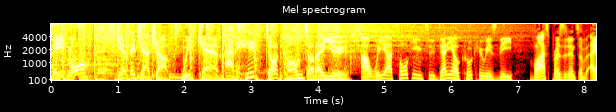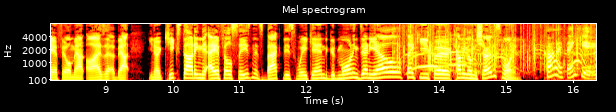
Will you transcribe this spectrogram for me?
Need more? Get the catch up with Cam at hit.com.au. Uh, we are talking to Danielle Cook, who is the Vice President of AFL Mount Isa, about you know kickstarting the AFL season. It's back this weekend. Good morning, Danielle. Thank you for coming on the show this morning. Hi, thank you.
